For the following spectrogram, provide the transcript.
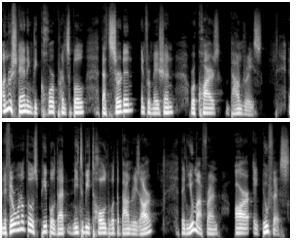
understanding the core principle that certain information requires boundaries. And if you're one of those people that need to be told what the boundaries are, then you, my friend, are a doofus.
